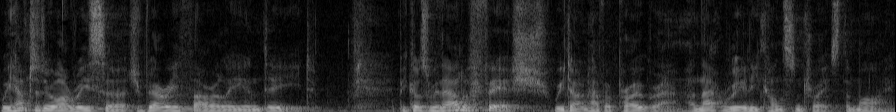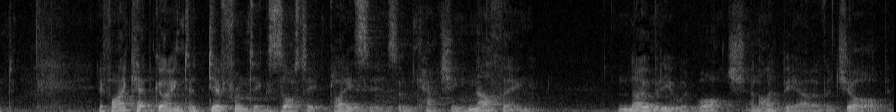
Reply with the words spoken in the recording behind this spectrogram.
we have to do our research very thoroughly indeed. Because without a fish, we don't have a program, and that really concentrates the mind. If I kept going to different exotic places and catching nothing, nobody would watch and I'd be out of a job.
